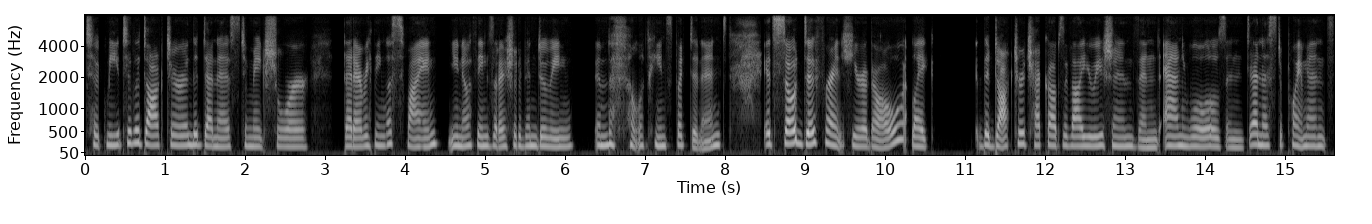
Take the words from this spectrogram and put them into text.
took me to the doctor and the dentist to make sure that everything was fine, you know, things that I should have been doing in the Philippines but didn't. It's so different here though. Like the doctor checkups, evaluations, and annuals and dentist appointments.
